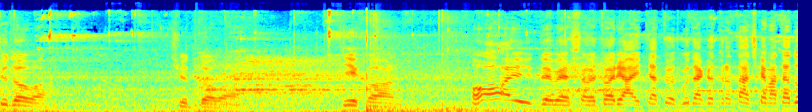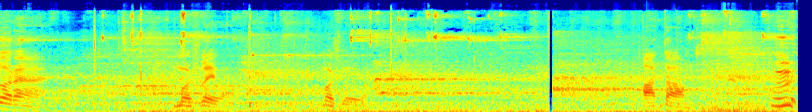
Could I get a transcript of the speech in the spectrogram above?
Чудово. Чудово. Тихон. Ой, диви, що витворяється. Тут буде контратачка Матадора. Можливо. Можливо. А там. Ух,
